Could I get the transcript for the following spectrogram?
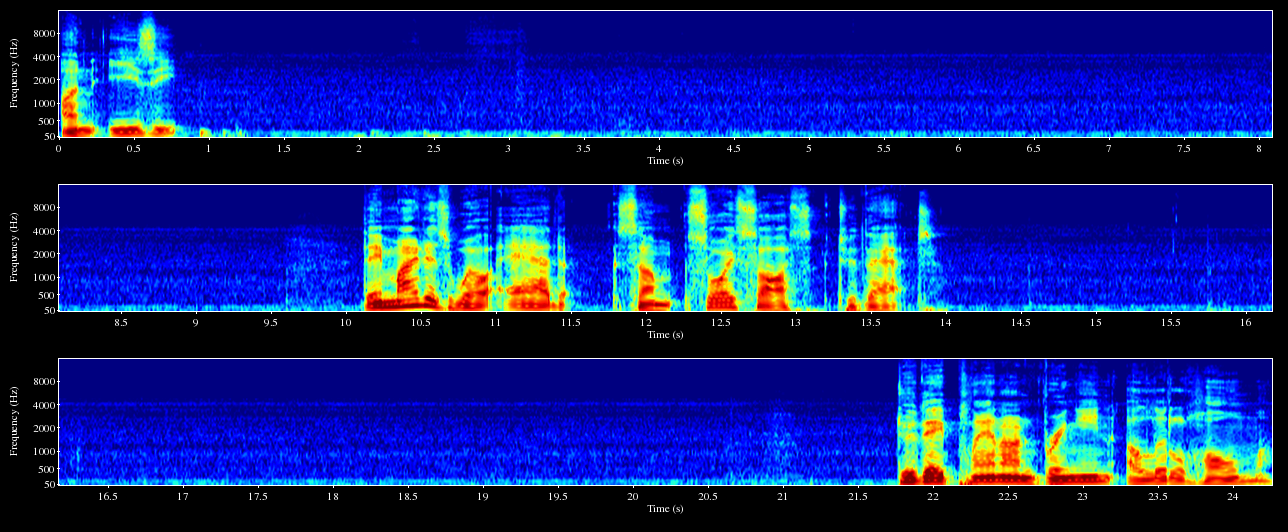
uneasy? They might as well add some soy sauce to that. Do they plan on bringing a little home?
